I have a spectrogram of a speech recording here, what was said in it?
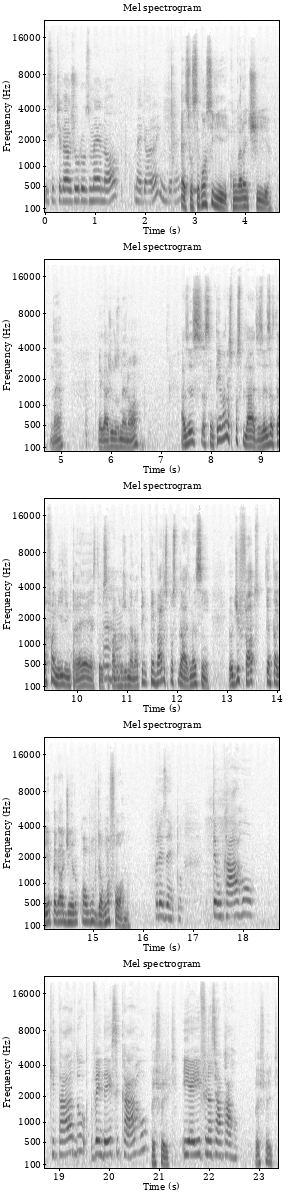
E se tiver juros menor, melhor ainda, né? É, se você conseguir com garantia, né? Pegar juros menor. Às vezes, assim, tem várias possibilidades. Às vezes até a família empresta, você uhum. paga juros menor. Tem, tem várias possibilidades. Mas assim, eu de fato tentaria pegar o dinheiro com algum, de alguma forma. Por exemplo, ter um carro quitado, vender esse carro. Perfeito. E aí financiar um carro. Perfeito.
